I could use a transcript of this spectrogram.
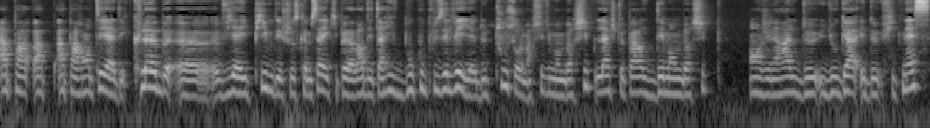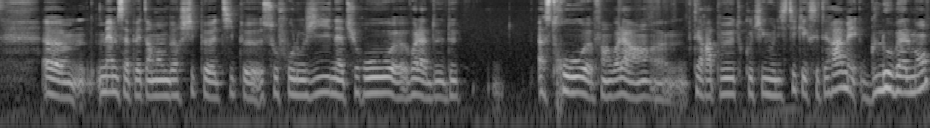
apparentés à des clubs euh, VIP ou des choses comme ça et qui peuvent avoir des tarifs beaucoup plus élevés. Il y a de tout sur le marché du membership. Là, je te parle des memberships en général de yoga et de fitness. Euh, même ça peut être un membership euh, type sophrologie, naturo, voilà, de, de astro, enfin voilà, hein, thérapeute, coaching holistique, etc. Mais globalement,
